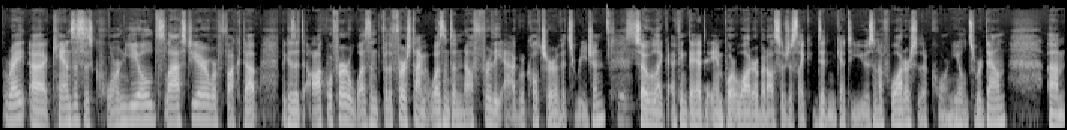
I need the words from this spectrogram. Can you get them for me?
right? Uh, Kansas's corn yields last year were fucked up because its aquifer wasn't, for the first time, it wasn't enough for the agriculture of its region. Jeez. So like I think they had to import water, but also just like didn't get to use enough water, so their corn yields were down. Um,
